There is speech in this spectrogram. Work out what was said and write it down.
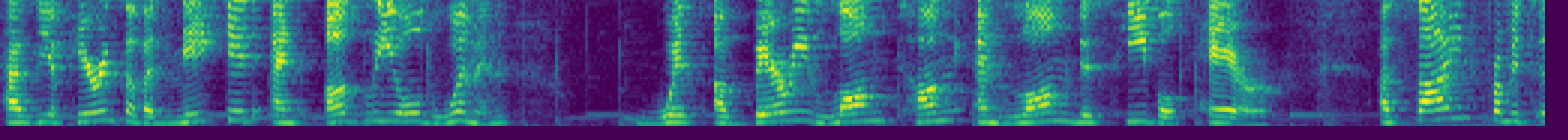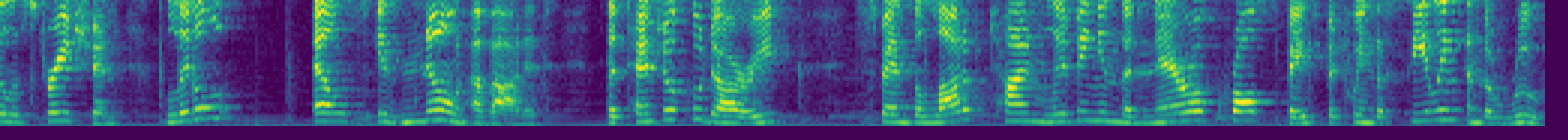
has the appearance of a naked and ugly old woman with a very long tongue and long disheveled hair. Aside from its illustration, little else is known about it. The Tenjo Kudari spends a lot of time living in the narrow crawl space between the ceiling and the roof.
